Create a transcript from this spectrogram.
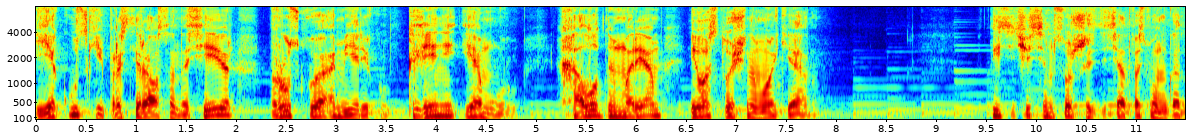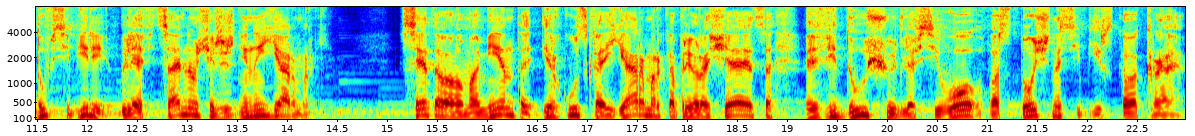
Якутский простирался на север в Русскую Америку, к Лене и Амуру, холодным морям и Восточному океану. В 1768 году в Сибири были официально учреждены ярмарки. С этого момента Иркутская ярмарка превращается в ведущую для всего восточно-сибирского края.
